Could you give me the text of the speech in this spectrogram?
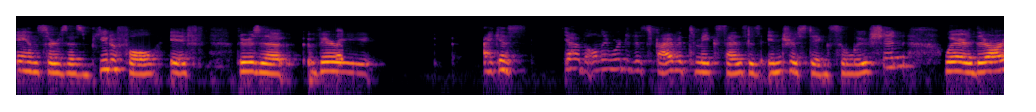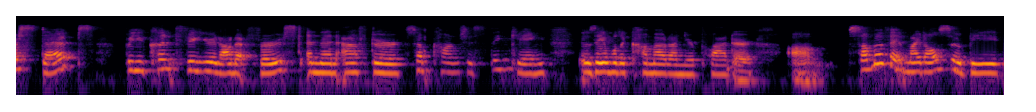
answers as beautiful if there's a very i guess yeah the only word to describe it to make sense is interesting solution where there are steps but you couldn't figure it out at first. And then after subconscious thinking, it was able to come out on your platter. Um, some of it might also be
